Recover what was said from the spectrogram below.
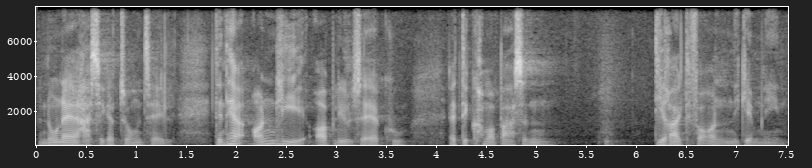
Men nogle af jer har sikkert tungetale. Den her åndelige oplevelse af at kunne, at det kommer bare sådan direkte for ånden igennem en.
